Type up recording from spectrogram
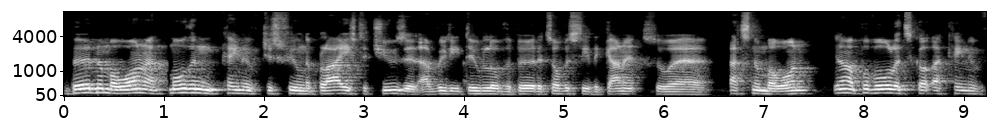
Bird number one, I, more than kind of just feeling obliged to choose it, I really do love the bird. It's obviously the gannet, so uh, that's number one. You know, above all, it's got that kind of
